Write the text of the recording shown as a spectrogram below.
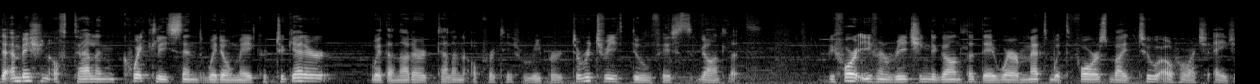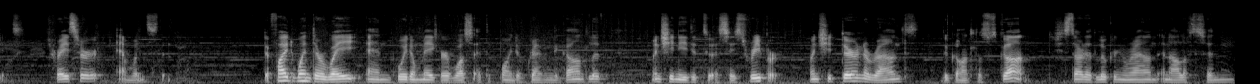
The ambition of Talon quickly sent Widowmaker together with another Talon operative Reaper to retrieve Doomfist's gauntlet. Before even reaching the gauntlet they were met with force by two Overwatch agents, Tracer and Winston. The fight went their way and Widowmaker was at the point of grabbing the gauntlet when she needed to assist Reaper. When she turned around, the gauntlet was gone. She started looking around and all of a sudden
